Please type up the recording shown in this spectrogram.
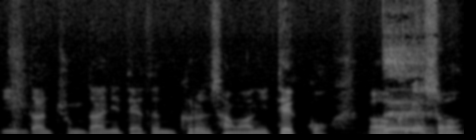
일단 중단이 되던 그런 상황이 됐고, 어, 네. 그래서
